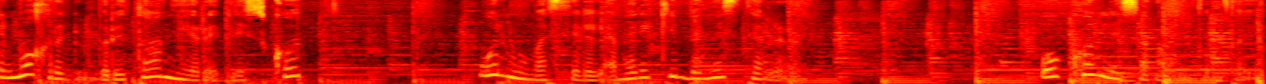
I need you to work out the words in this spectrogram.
المخرج البريطاني ريدلي سكوت والممثل الأمريكي بن ستيلر وكل سنة وأنتم طيبين.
